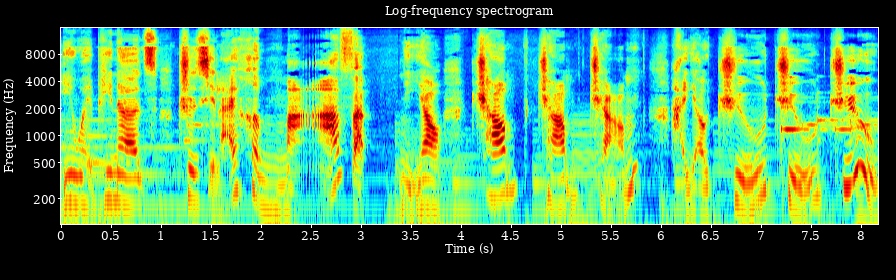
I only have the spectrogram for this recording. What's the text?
因为 peanuts 吃起来很麻烦， 你要 chomp chomp chomp，还要 chew chew chew，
